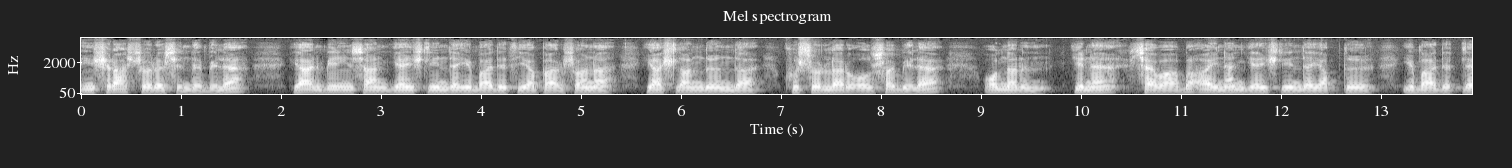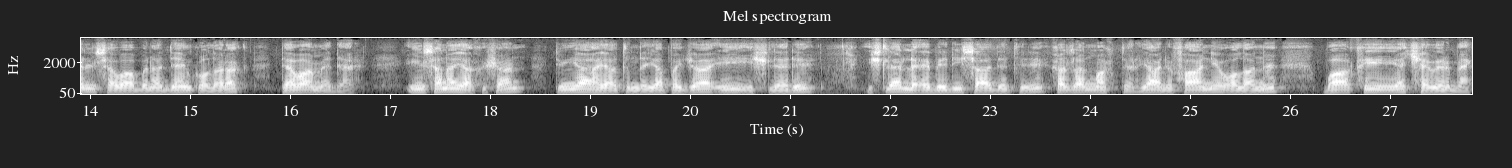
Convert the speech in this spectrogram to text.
İnşirah suresinde bile yani bir insan gençliğinde ibadeti yapar sonra yaşlandığında kusurları olsa bile onların yine sevabı aynen gençliğinde yaptığı ibadetlerin sevabına denk olarak devam eder. İnsana yakışan dünya hayatında yapacağı iyi işleri, işlerle ebedi saadetini kazanmaktır. Yani fani olanı bakiye çevirmek.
